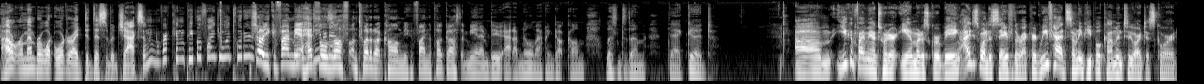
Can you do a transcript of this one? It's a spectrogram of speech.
I don't remember what order I did this, but Jackson, where can people find you on Twitter? Sure, you can find me at Where's the Headfuls? Off on Twitter.com. You can find the podcast that me and M do at abnormalmapping.com. Listen to them. They're good. Um, you can find me on Twitter at em underscore being. I just wanted to say for the record, we've had so many people come into our Discord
